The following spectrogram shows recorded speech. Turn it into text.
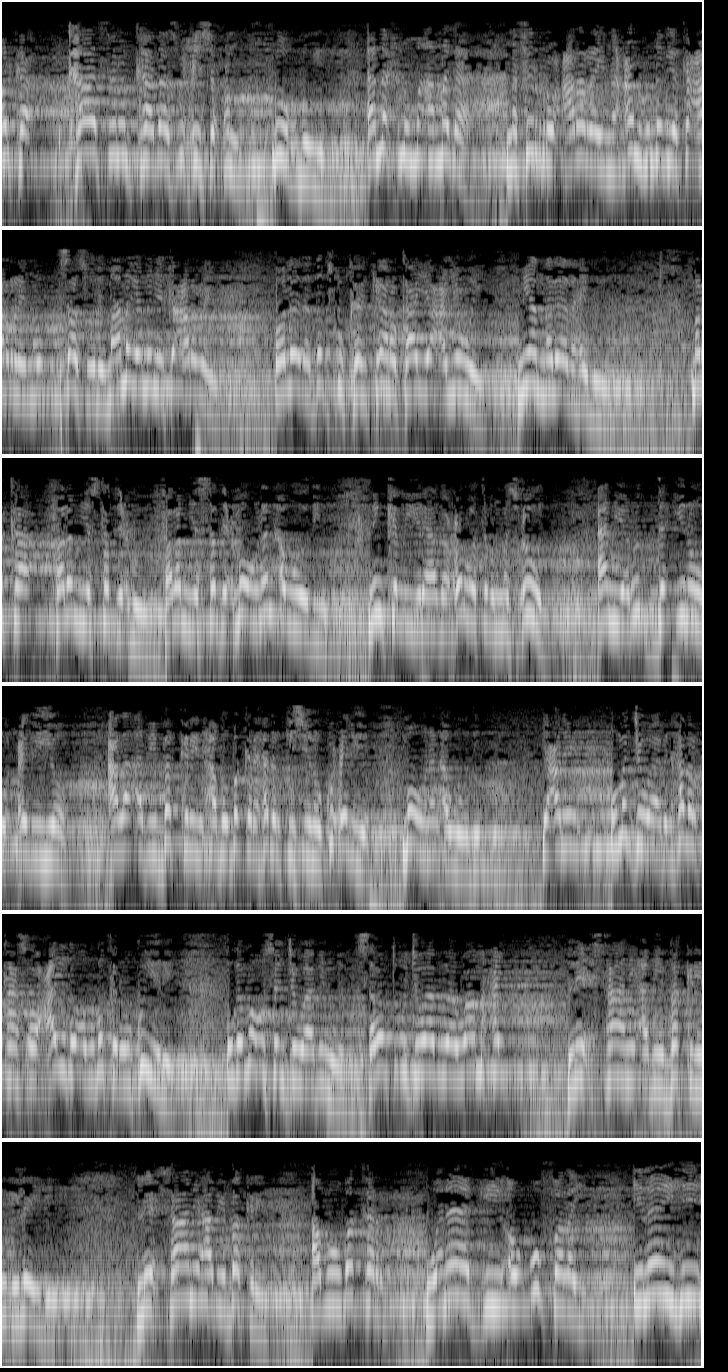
marka kaa sanamkaadaas wixiisa xun dhuuq buu yidhi. Anaxnu ma annaga nafiru cararayno canhu nabiga ka cararayno? Saasuu le ma annagaa nabiga ka cararayno? Oo leedahay dad isku keenkeenoo kaa yaacayo wey miyaadna leedahay? buu yidhi marka falam yastaic buu yidhi. Falam yastaic ma uunan ninka la yidhaahdo curwata bnu mascuud an yarudda inuu celiyo calaa abi bakrin abubakr hadalkiisa inuu ku celiyo ma uunan awoodin. Uma jawaabin hadalkaas oo caydoo abubakar uu ku yidhi ugama uusan jawaabin wey sababta u jawaabi waay waa maxay? Liixsaani abi bakrin ilayhi. Liixsaani abi bakrin. Abubakar wanaaggii ou u falay ilayhi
